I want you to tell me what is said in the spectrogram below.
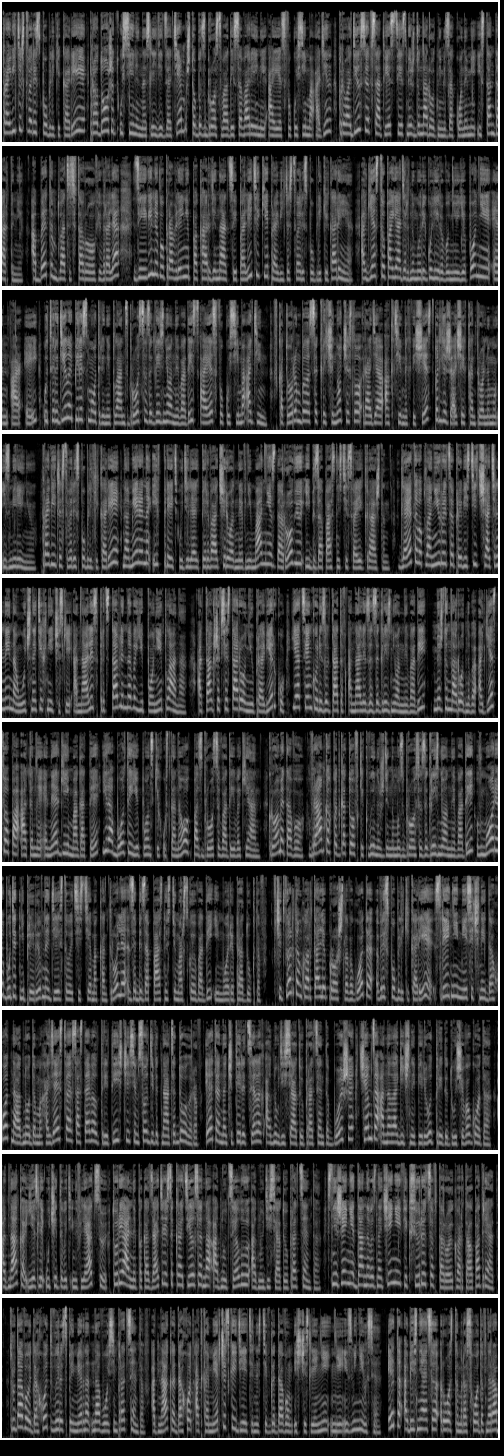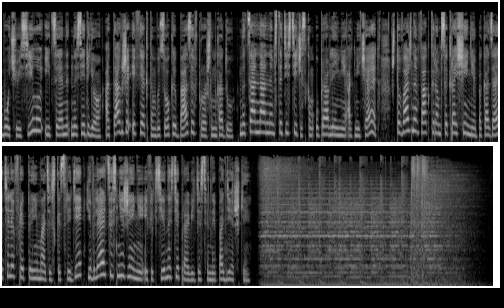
Правительство Республики Корея продолжит усиленно следить за тем, чтобы сброс воды с аварийной АЭС Фукусима-1 проводился в соответствии с международными законами и стандартами. Об этом 22 февраля заявили в Управлении по координации политики правительства Республики Корея. Агентство по ядерному регулированию Японии NRA утвердило пересмотренный план сброса загрязненной воды с АЭС Фукусима-1, в котором было сокращено число радиоактивных веществ, подлежащих контрольному изменению измерению. Правительство Республики Корея намерено и впредь уделять первоочередное внимание здоровью и безопасности своих граждан. Для этого планируется провести тщательный научно-технический анализ представленного Японией плана, а также всестороннюю проверку и оценку результатов анализа загрязненной воды Международного агентства по атомной энергии МАГАТЭ и работы японских установок по сбросу воды в океан. Кроме того, в рамках подготовки к вынужденному сбросу загрязненной воды в море будет будет непрерывно действовать система контроля за безопасностью морской воды и морепродуктов. В четвертом квартале прошлого года в Республике Корея средний месячный доход на одно домохозяйство составил 3719 долларов. Это на 4,1% больше, чем за аналогичный период предыдущего года. Однако, если учитывать инфляцию, то реальный показатель сократился на 1,1%. Снижение данного значения фиксируется второй квартал подряд. Трудовая Трудовой доход вырос примерно на 8%, однако доход от коммерческой деятельности в годовом исчислении не изменился. Это объясняется ростом расходов на рабочую силу и цены на сырье, а также эффектом высокой базы в прошлом году. В Национальном статистическом управлении отмечают, что важным фактором сокращения показателя в предпринимательской среде является снижение эффективности правительственной поддержки.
